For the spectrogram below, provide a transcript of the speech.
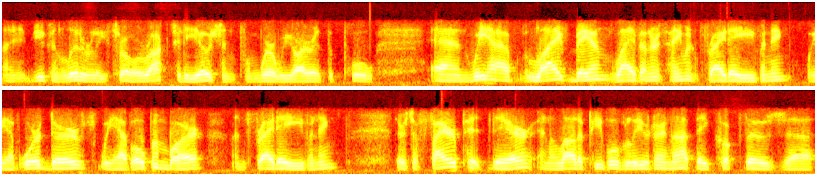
I mean, you can literally throw a rock to the ocean from where we are at the pool. And we have live band, live entertainment Friday evening. We have hors d'oeuvres. We have open bar on Friday evening. There's a fire pit there, and a lot of people, believe it or not, they cook those uh,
